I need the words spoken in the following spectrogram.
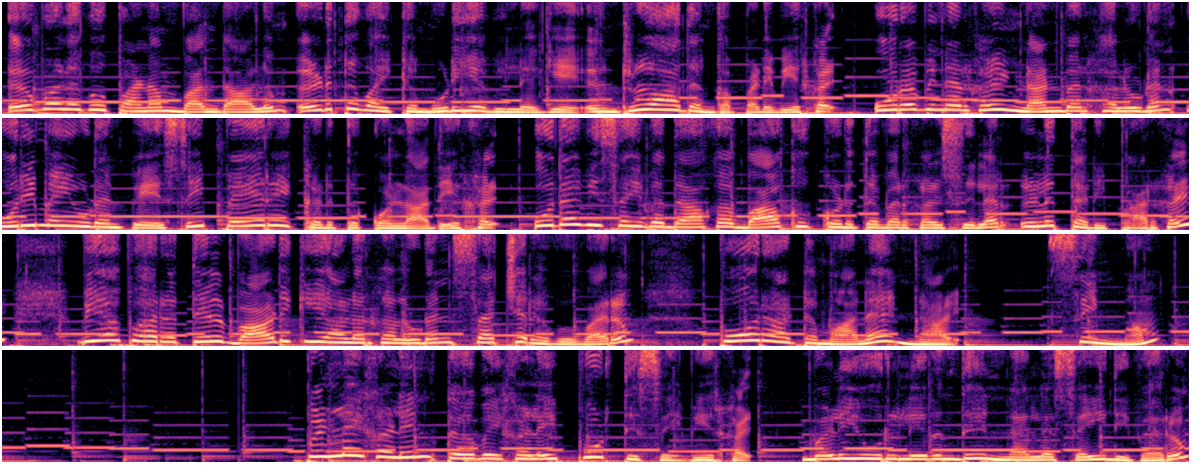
எவ்வளவு பணம் வந்தாலும் எடுத்து வைக்க முடியவில்லையே என்று ஆதங்கப்படுவீர்கள். உறவினர்கள் நண்பர்களுடன் உரிமையுடன் பேசி பெயரை கெடுத்துக் கொள்ளாதீர்கள். உதவி செய்வதாக வாக்கு கொடுத்தவர்கள் சிலர் இழுத்தடிப்பார்கள். வியாபாரத்தில் வாடிக்கையாளர்களுடன் சச்சரவு வரும். போராட்டமான நாள். சிம்மம். பிள்ளைகளின் தேவைகளை பூர்த்தி செய்வீர்கள். வெளியூரிலிருந்து நல்ல செய்தி வரும்.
